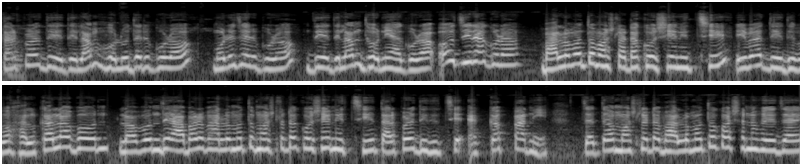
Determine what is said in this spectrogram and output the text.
তারপরে দিয়ে দিলাম হলুদের গুঁড়ো, মরিচের গুঁড়ো, দিয়ে দিলাম ধনিয়া গুঁড়া ও জিরা গুঁড়া। ভালো মতো মশলাটা কষিয়ে নিচ্ছি। এবার দিয়ে দিব হালকা লবণ। লবণ দিয়ে আবার ভালো মতো মশলাটা কষিয়ে নিচ্ছি। তারপরে দিয়ে দিচ্ছি এক কাপ পানি। যাতে মশলাটা ভালো মতো কষানো হয়ে যায়।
